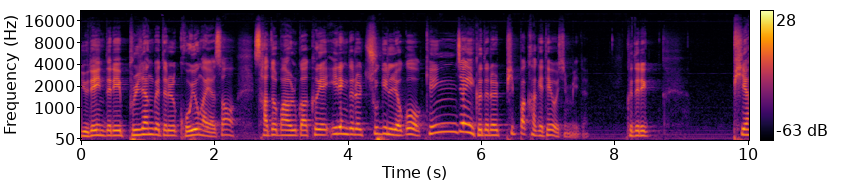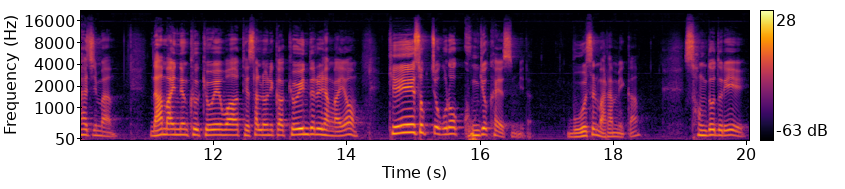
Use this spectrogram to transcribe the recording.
유대인들이 불량배들을 고용하여서 사도 바울과 그의 일행들을 죽이려고 굉장히 그들을 핍박하게 되어집니다. 그들이 피하지만 남아있는 그 교회와 데살로니카 교인들을 향하여 계속적으로 공격하였습니다. 무엇을 말합니까? 성도들이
